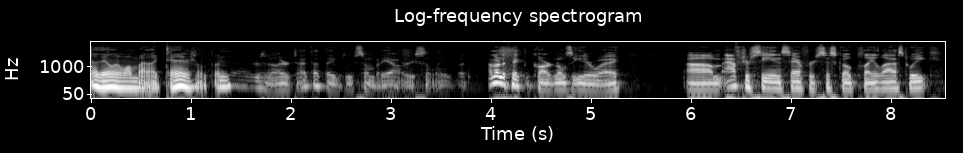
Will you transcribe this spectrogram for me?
No, they only won by like ten or something. There was another. I thought they blew somebody out recently, but I'm going to take the Cardinals either way. Um, after seeing San Francisco play last week,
